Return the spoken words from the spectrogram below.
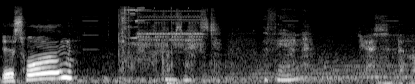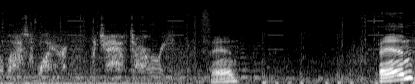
This one? What comes next? The fan? Yes, and the last wire. But you have to hurry. Fan? Fan?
